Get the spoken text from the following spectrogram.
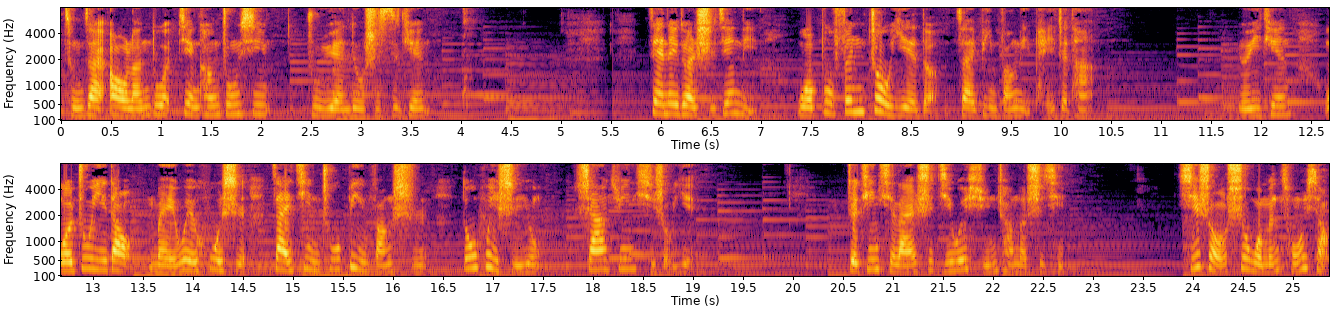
曾在奥兰多健康中心住院六十四天。在那段时间里，我不分昼夜地在病房里陪着她。有一天，我注意到每位护士在进出病房时都会使用杀菌洗手液。这听起来是极为寻常的事情。洗手是我们从小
